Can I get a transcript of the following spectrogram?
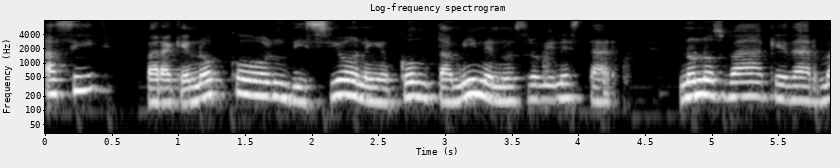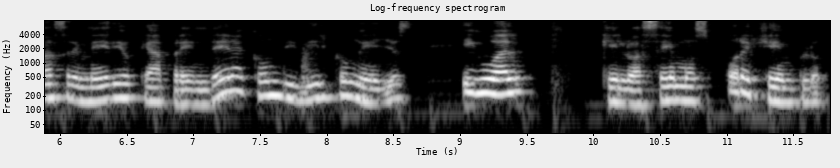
Así, para que no condicionen o contaminen nuestro bienestar, no nos va a quedar más remedio que aprender a convivir con ellos, igual que lo hacemos, por ejemplo,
